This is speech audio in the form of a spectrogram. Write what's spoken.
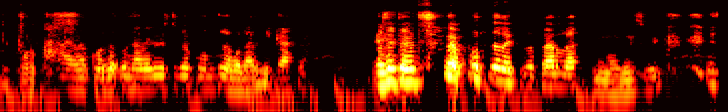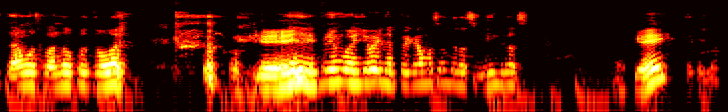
deportes. Ay, me acuerdo, una vez estuve a punto de volar mi casa. Eh. Sea, también estuve a punto de explotarla. No mames, güey. Estábamos jugando fútbol. Ok. Y mi primo y yo y le pegamos uno de los cilindros. Ok. Se cayó.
